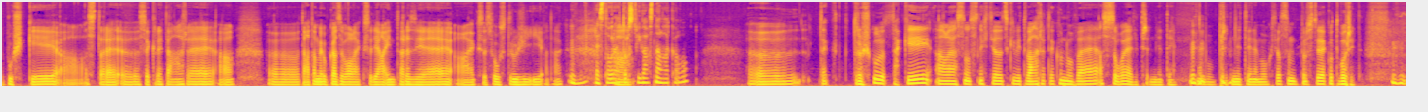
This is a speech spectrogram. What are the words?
pušky a staré uh, sekretáře a uh, táta mi ukazoval, jak se dělá intarzie a jak se soustruží a tak. Uh-huh. Restaurátorství a, vás nalákalo? Uh, tak Trošku taky, ale já jsem vlastně chtěl vždycky vytvářet jako nové a svoje předměty. Mm-hmm. Nebo předměty, nebo chtěl jsem prostě jako tvořit. Mm-hmm.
